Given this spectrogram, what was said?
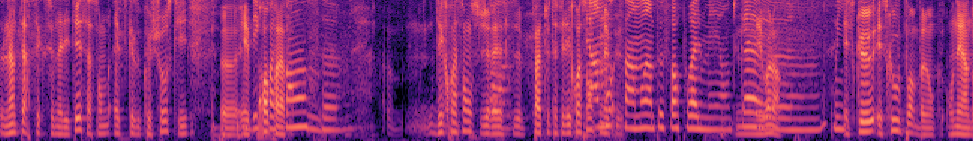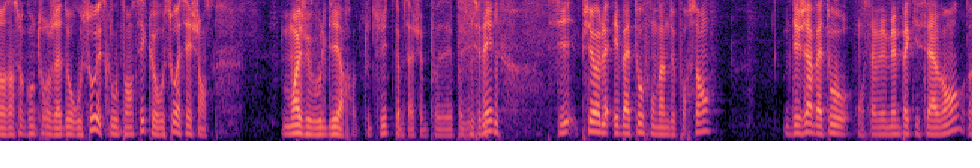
l'intersectionnalité, ça semble être quelque chose qui euh, est propre à la France. Décroissance, euh, Décroissance, je dirais, c'est pas tout à fait C'est décroissance, un, mais. mot- c'est un mot un peu fort pour elle, mais en tout cas. Mais voilà. oui. Est-ce que, est-ce que vous bah donc, on est dans un second tour Jadot-Rousseau, est-ce que vous pensez que Rousseau a ses chances? Moi, je vais vous le dire tout de suite, comme ça je vais me poser, positionner. si Piolle et Bateau font 22%, déjà Bateau, on savait même pas qui c'est avant.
